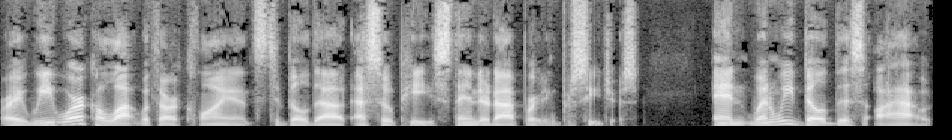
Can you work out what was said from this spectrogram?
Right? We work a lot with our clients to build out SOPs, standard operating procedures. And when we build this out,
